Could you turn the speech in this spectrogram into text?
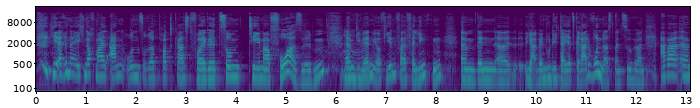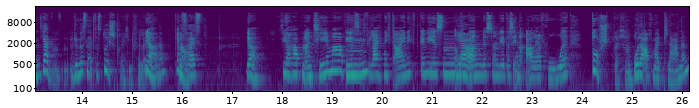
Hier erinnere ich nochmal an unsere Podcast-Folge zum Thema Vorsilben. Mhm. Ähm, die mhm. werden wir auf jeden Fall verlinken, ähm, wenn, äh, ja, wenn du dich da jetzt gerade wunderst beim Zuhören. Aber ähm, ja, wir müssen etwas durchsprechen vielleicht. Ja, ne? genau. Das heißt, ja, wir haben ein Thema, wir mhm. sind vielleicht nicht einig gewesen ja. und dann müssen wir das in aller Ruhe durchsprechen. Oder auch mal planen.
